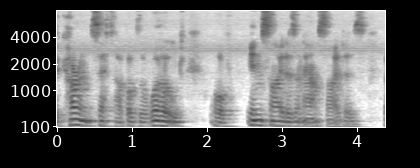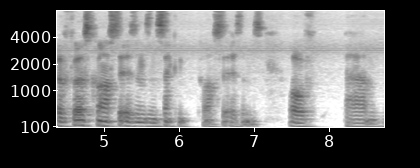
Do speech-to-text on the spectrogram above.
the current setup of the world of insiders and outsiders, of first class citizens and second class citizens, of um,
